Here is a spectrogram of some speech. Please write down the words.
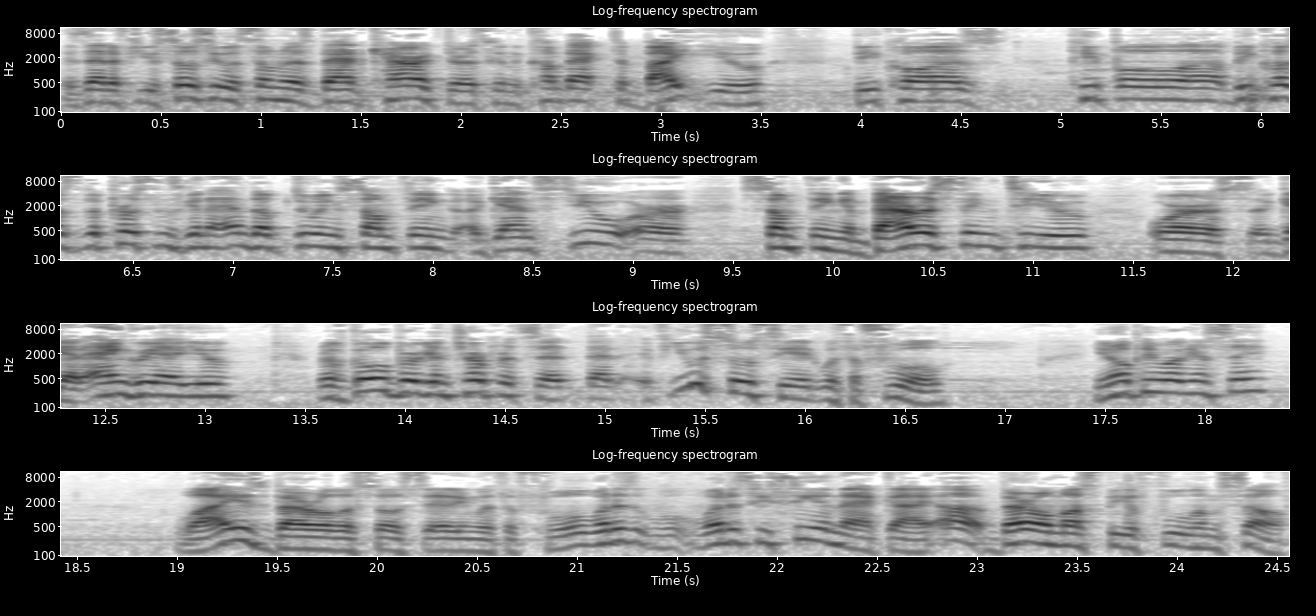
is that if you associate with someone who has bad character, it's going to come back to bite you because people uh, because the person's going to end up doing something against you or something embarrassing to you or get angry at you. Rav Goldberg interprets it that if you associate with a fool, you know what people are going to say? Why is Beryl associating with a fool? What is what does he see in that guy? Ah, Beryl must be a fool himself.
